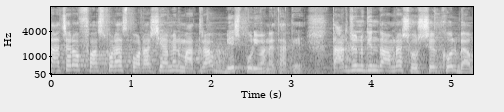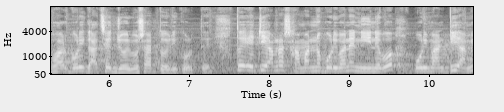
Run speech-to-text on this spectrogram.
তাছাড়াও ফসফরাস, পটাশিয়ামের মাত্রাও বেশ পরিমাণে থাকে। তার জন্য কিন্তু আমরা সর্ষের খোল ব্যবহার করি গাছের জৈব সার তৈরি করতে। তো এটি আমরা সামান্য পরিমাণে নিয়ে নেব, পরিমাণটি আমি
